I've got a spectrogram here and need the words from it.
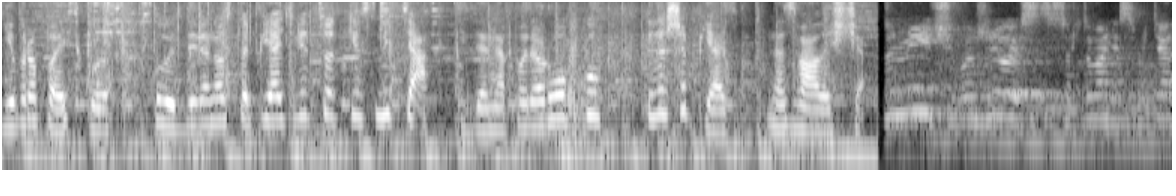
європейською, коли 95% сміття йде на переробку і лише 5% на звалище. Розуміючи важливість сортування сміття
